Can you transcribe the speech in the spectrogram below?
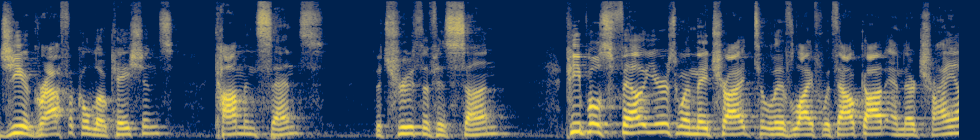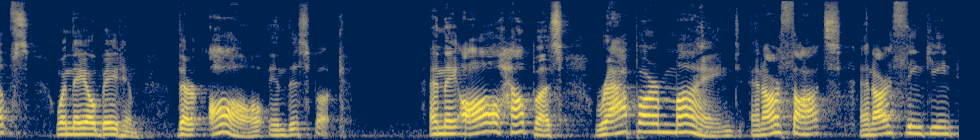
geographical locations, common sense, the truth of his son. People's failures when they tried to live life without God, and their triumphs when they obeyed Him. They're all in this book. And they all help us wrap our mind and our thoughts and our thinking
